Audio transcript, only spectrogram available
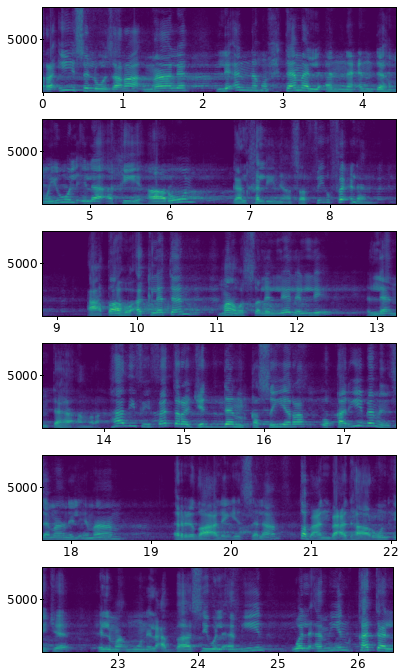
رئيس الوزراء ماله؟ لأنه احتمل أن عنده ميول إلى أخيه هارون. قال خليني اصفيه وفعلا أعطاه أكلة ما وصل الليل اللي الا انتهى أمره. هذه في فترة جدا قصيرة وقريبة من زمان الإمام الرضا عليه السلام. طبعا بعد هارون اجى المأمون العباسي والأمين والأمين قتل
